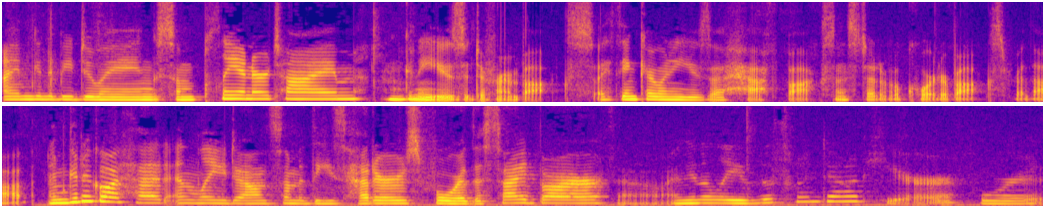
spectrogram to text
I'm gonna be doing some planner time. I'm gonna use a different box. I think I wanna use a half box instead of a quarter box for that. I'm gonna go ahead and lay down some of these headers for the sidebar. So I'm gonna lay this one down here for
